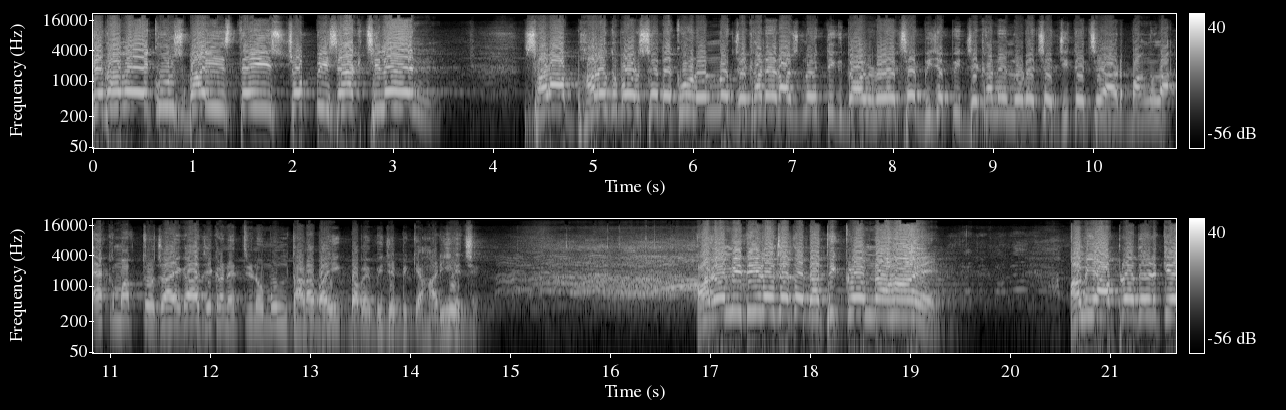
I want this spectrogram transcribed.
যেভাবে একুশ, বাইশ, তেইশ, চব্বিশ এক ছিলেন, সারা ভারতবর্ষে দেখুন, অন্য যেখানে রাজনৈতিক দল রয়েছে, বিজেপি যেখানে লড়েছে, জিতেছে, আর বাংলা একমাত্র জায়গা যেখানে তৃণমূল ধারাবাহিকভাবে বিজেপিকে হারিয়েছে। আগামী দিনও যাতে ব্যতিক্রম না হয় আমি আপনাদেরকে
